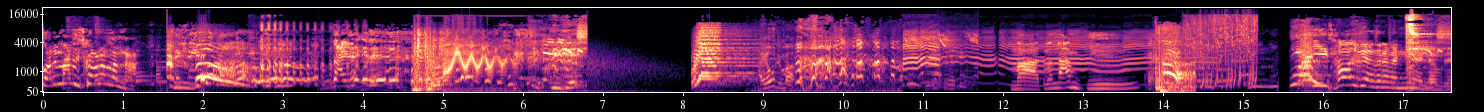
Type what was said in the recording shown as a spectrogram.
তোরে মালিশ করে বললাম না মা তোমার নাম কি? কি ছাল বিয়া করে বেন নিয়ে এলাম রে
